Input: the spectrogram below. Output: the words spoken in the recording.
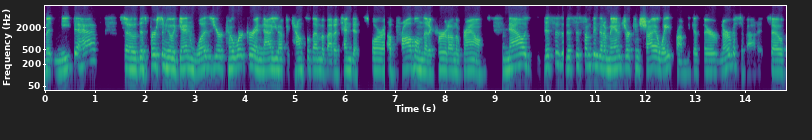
but need to have. So this person who again was your coworker and now you have to counsel them about attendance or a problem that occurred on the grounds. Now this is this is something that a manager can shy away from because they're nervous about it. So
